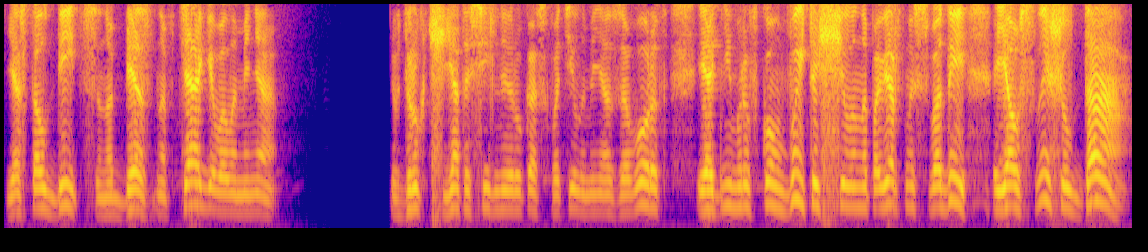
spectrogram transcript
Я стал биться, но бездна втягивала меня. Вдруг чья-то сильная рука схватила меня за ворот и одним рывком вытащила на поверхность воды. И я услышал «да».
